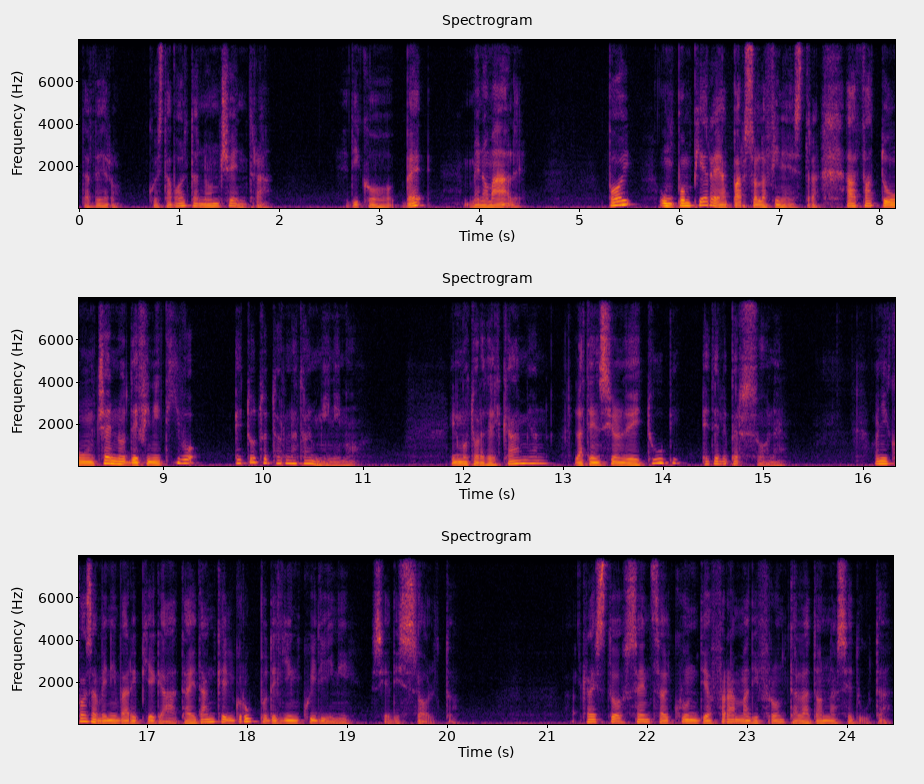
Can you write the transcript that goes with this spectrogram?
Davvero, questa volta non c'entra. E dico, beh, meno male. Poi un pompiere è apparso alla finestra, ha fatto un cenno definitivo e tutto è tornato al minimo. Il motore del camion, la tensione dei tubi e delle persone. Ogni cosa veniva ripiegata ed anche il gruppo degli inquilini si è dissolto. Resto senza alcun diaframma di fronte alla donna seduta.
